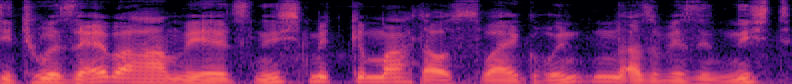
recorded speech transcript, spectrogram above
Die Tour selber haben wir jetzt nicht mitgemacht aus zwei Gründen. Also wir sind nicht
